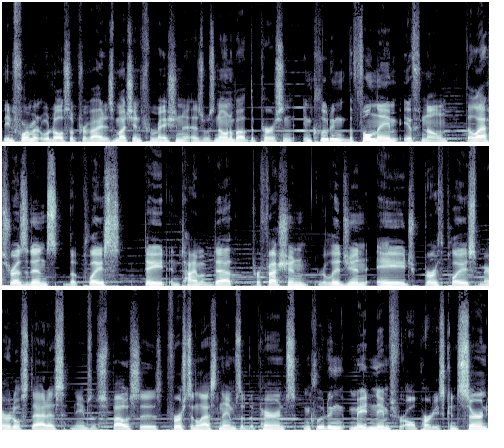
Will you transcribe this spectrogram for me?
The informant would also provide as much information as was known about the person, including the full name, if known, the last residence, the place, date, and time of death, profession, religion, age, birthplace, marital status, names of spouses, first and last names of the parents, including maiden names for all parties concerned,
